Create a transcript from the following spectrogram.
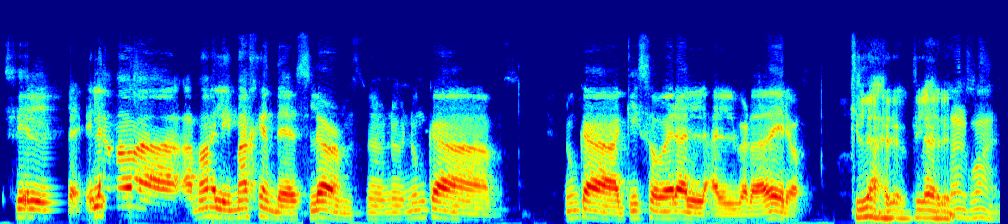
Sí, él, él amaba, amaba la imagen de Slurms, no- no- nunca, nunca quiso ver al, al verdadero. Claro, claro. Tal cual.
